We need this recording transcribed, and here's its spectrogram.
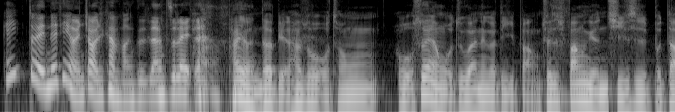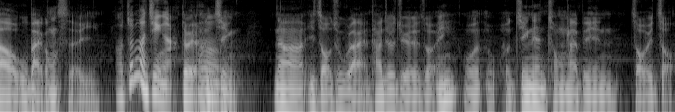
哎，对，那天有人叫我去看房子，这样之类的？他也很特别，他说我从我虽然我住在那个地方，就是方圆其实不到五百公尺而已，哦，这么近啊？对，很嗯。近。那一走出来，他就觉得说，诶，我我今天从那边走一走，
